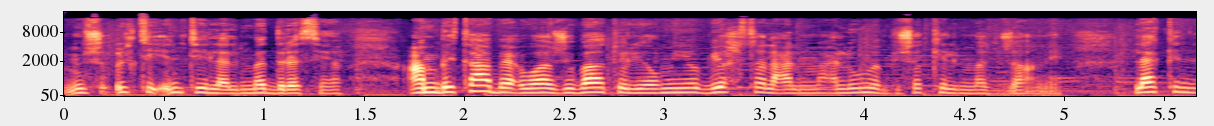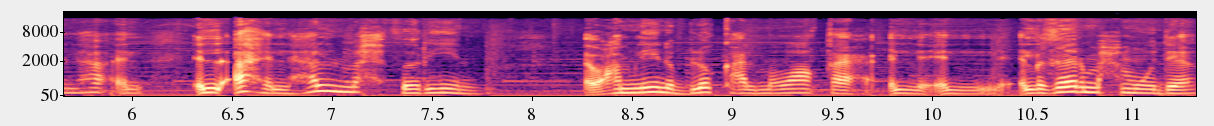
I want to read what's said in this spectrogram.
مش قلتي انت للمدرسة عم بتابع واجباته اليومية وبيحصل على المعلومة بشكل مجاني. لكن الأهل هل محظورين وعاملين بلوك على المواقع الغير محمودة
